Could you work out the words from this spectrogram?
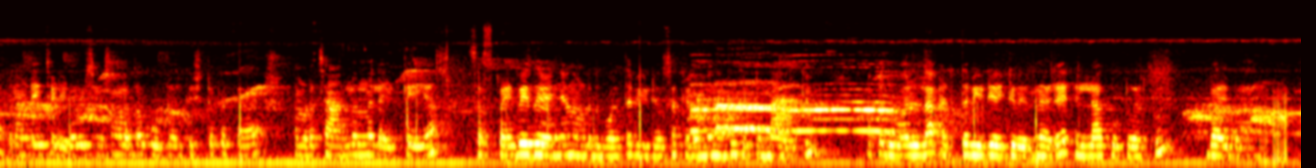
അപ്പോൾ നമ്മുടെ ഈ ചെടിയുടെ വിശേഷങ്ങളൊക്കെ കൂട്ടുകാർക്ക് ഇഷ്ടപ്പെട്ടാൽ നമ്മുടെ ചാനലൊന്ന് ലൈക്ക് ചെയ്യുക. സബ്സ്ക്രൈബ് ചെയ്ത് കഴിഞ്ഞാൽ നമ്മൾ ഇതുപോലത്തെ വീഡിയോസൊക്കെ ഇടുമ്പോൾ നിങ്ങൾക്ക് കിട്ടുന്നതായിരിക്കും. അപ്പോൾ ഇതുപോലുള്ള അടുത്ത വീഡിയോ ആയിട്ട് വരുന്നവരെ എല്ലാ കൂട്ടുകാർക്കും ബൈ ബൈ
